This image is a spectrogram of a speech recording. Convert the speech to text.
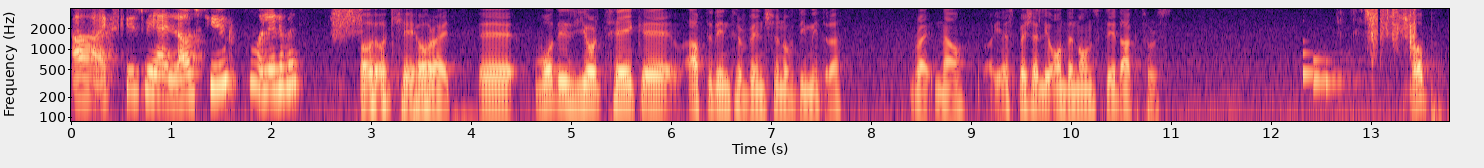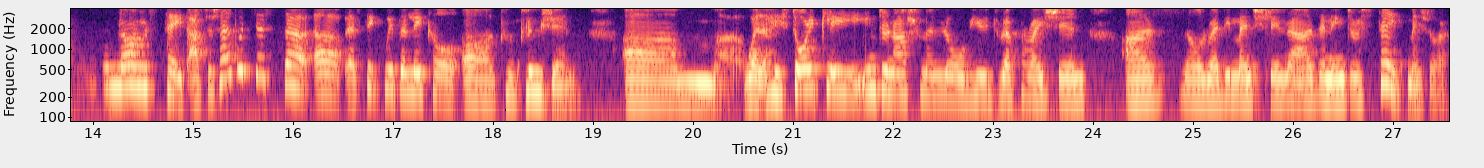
Uh, excuse me, I lost you a little bit. Oh, okay, all right. Uh, what is your take uh, after the intervention of Demetra right now, especially on the non-state actors? Oh. Non-state actors. I would just uh, uh, stick with the legal uh, conclusion. Um, well, historically, international law viewed reparation as already mentioned, as an interstate measure.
